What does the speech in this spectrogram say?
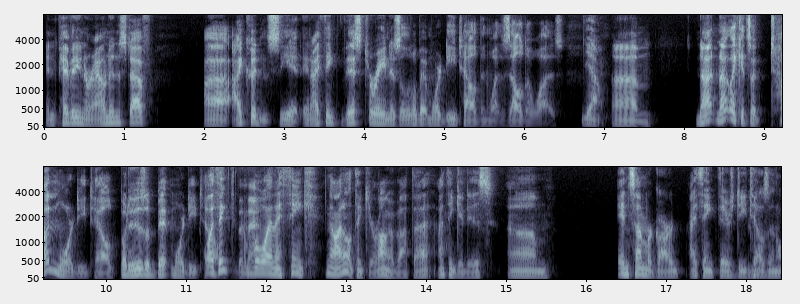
and pivoting around and stuff, uh, I couldn't see it. And I think this terrain is a little bit more detailed than what Zelda was. Yeah. Um, not not like it's a ton more detailed, but it is a bit more detailed. Well, I think. than that. Well, and I think no, I don't think you're wrong about that. I think it is. Um, in some regard, I think there's Mm-hmm. details in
